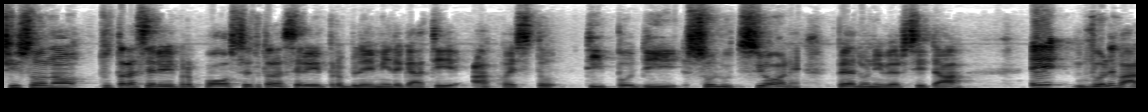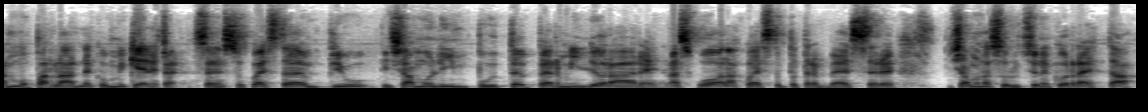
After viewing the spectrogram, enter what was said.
ci sono tutta una serie di proposte, tutta una serie di problemi legati a questo tipo di soluzione per l'università e volevamo parlarne con Michele, cioè nel senso questo è più diciamo l'input per migliorare la scuola, questo potrebbe essere diciamo una soluzione corretta.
